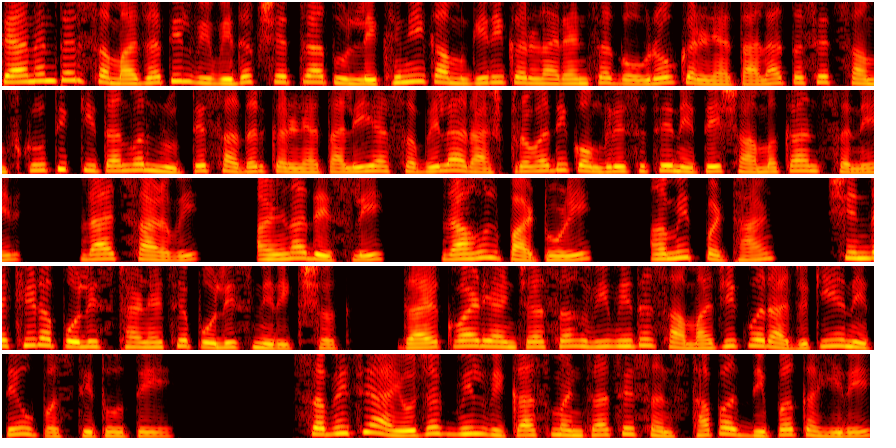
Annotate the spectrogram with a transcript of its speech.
त्यानंतर समाजातील विविध क्षेत्रात उल्लेखनीय कामगिरी करणाऱ्यांचा गौरव करण्यात आला तसेच सांस्कृतिक गीतांवर नृत्य सादर करण्यात आले. या सभेला राष्ट्रवादी काँग्रेसचे नेते श्यामकांत सनेर राज साळवे अण्णा देसले राहुल पाटोळे अमित पठाण शिंदखेडा पोलीस ठाण्याचे पोलीस निरीक्षक गायकवाड यांच्यासह विविध सामाजिक व राजकीय नेते उपस्थित होते. सभेचे आयोजक भिल विकास मंचाचे संस्थापक दीपक अहिरे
